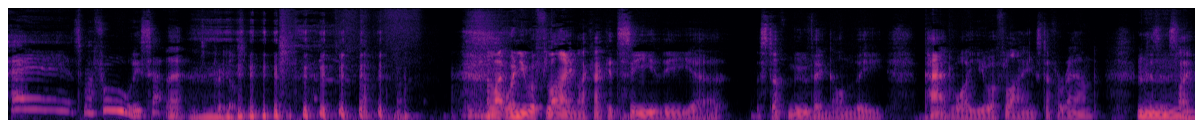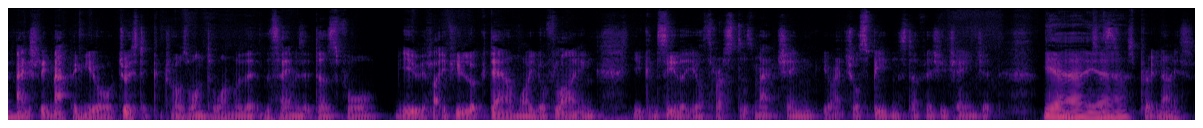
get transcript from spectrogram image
"Hey, it's my fool. He sat there." It's pretty awesome. and like when you were flying, like I could see the uh, stuff moving on the pad while you were flying stuff around because it's like actually mapping your joystick controls one to one with it the same as it does for you if like if you look down while you're flying you can see that your thrusters matching your actual speed and stuff as you change it Yeah, just- yeah. it's pretty nice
